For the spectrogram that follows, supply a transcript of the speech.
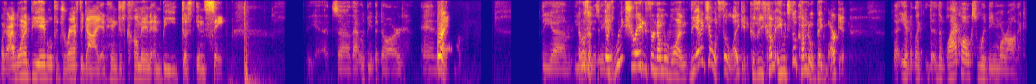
Like I want to be able to draft a guy and him just come in and be just insane. Yeah, it's uh that would be Bedard and Right. uh, the um the listen, if we traded for number one, the NHL would still like it because he's come he would still come to a big market. Uh, yeah, but like the, the Blackhawks would be moronic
